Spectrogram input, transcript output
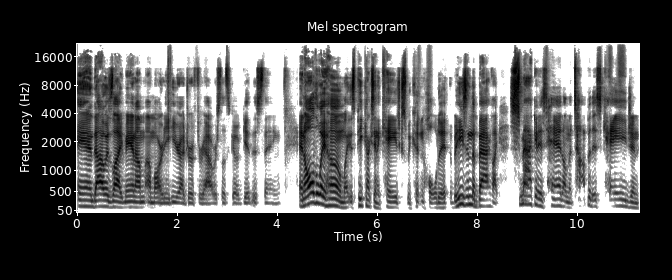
And I was like, man, I'm, I'm already here. I drove three hours. Let's go get this thing. And all the way home, like this peacock's in a cage because we couldn't hold it, but he's in the back, like smacking his head on the top of this cage and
